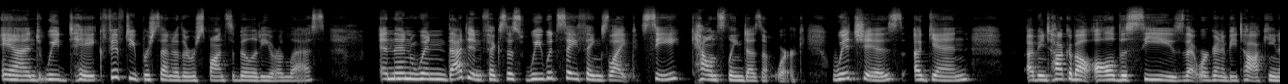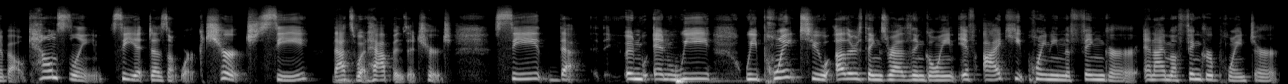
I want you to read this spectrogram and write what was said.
And we'd take 50% of the responsibility or less. And then when that didn't fix us, we would say things like, see, counseling doesn't work, which is, again, I mean, talk about all the C's that we're going to be talking about. Counseling, see, it doesn't work. Church, see, that's what happens at church. See that and and we we point to other things rather than going if I keep pointing the finger and I'm a finger pointer,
